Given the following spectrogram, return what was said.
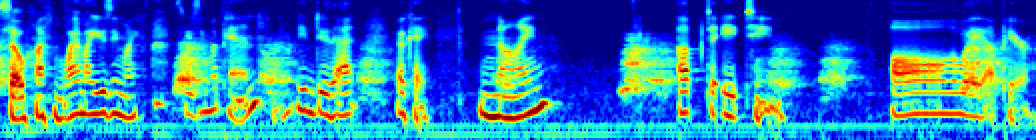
So why am I using my, using my pen, I don't need to do that. Okay, nine up to eighteen, all the way up here.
